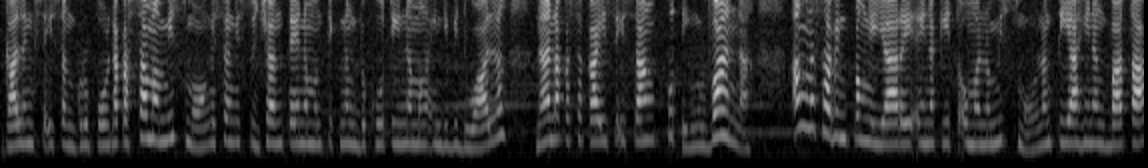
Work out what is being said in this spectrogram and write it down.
galing sa isang grupo na kasama mismo ang isang estudyante na muntik ng dukutin ng mga individual na nakasakay sa isang puting van. Ang nasabing pangyayari ay nakita umano mismo ng tiyahin ng bata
